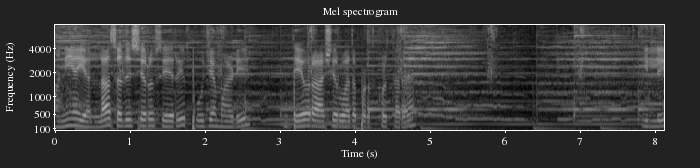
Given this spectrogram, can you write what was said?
ಮನೆಯ ಎಲ್ಲ ಸದಸ್ಯರು ಸೇರಿ ಪೂಜೆ ಮಾಡಿ ದೇವರ ಆಶೀರ್ವಾದ ಪಡೆದುಕೊಳ್ತಾರೆ. ಇಲ್ಲಿ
